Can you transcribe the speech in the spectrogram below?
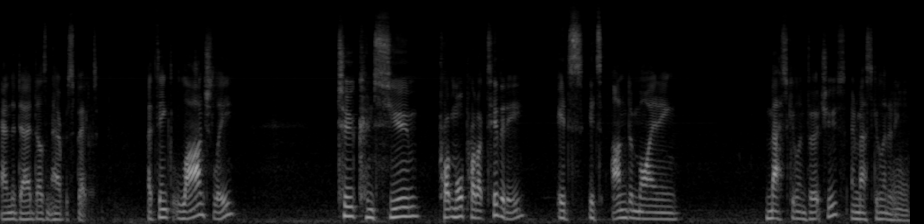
and the dad doesn't have respect. I think largely to consume pro- more productivity, it's it's undermining masculine virtues and masculinity mm.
